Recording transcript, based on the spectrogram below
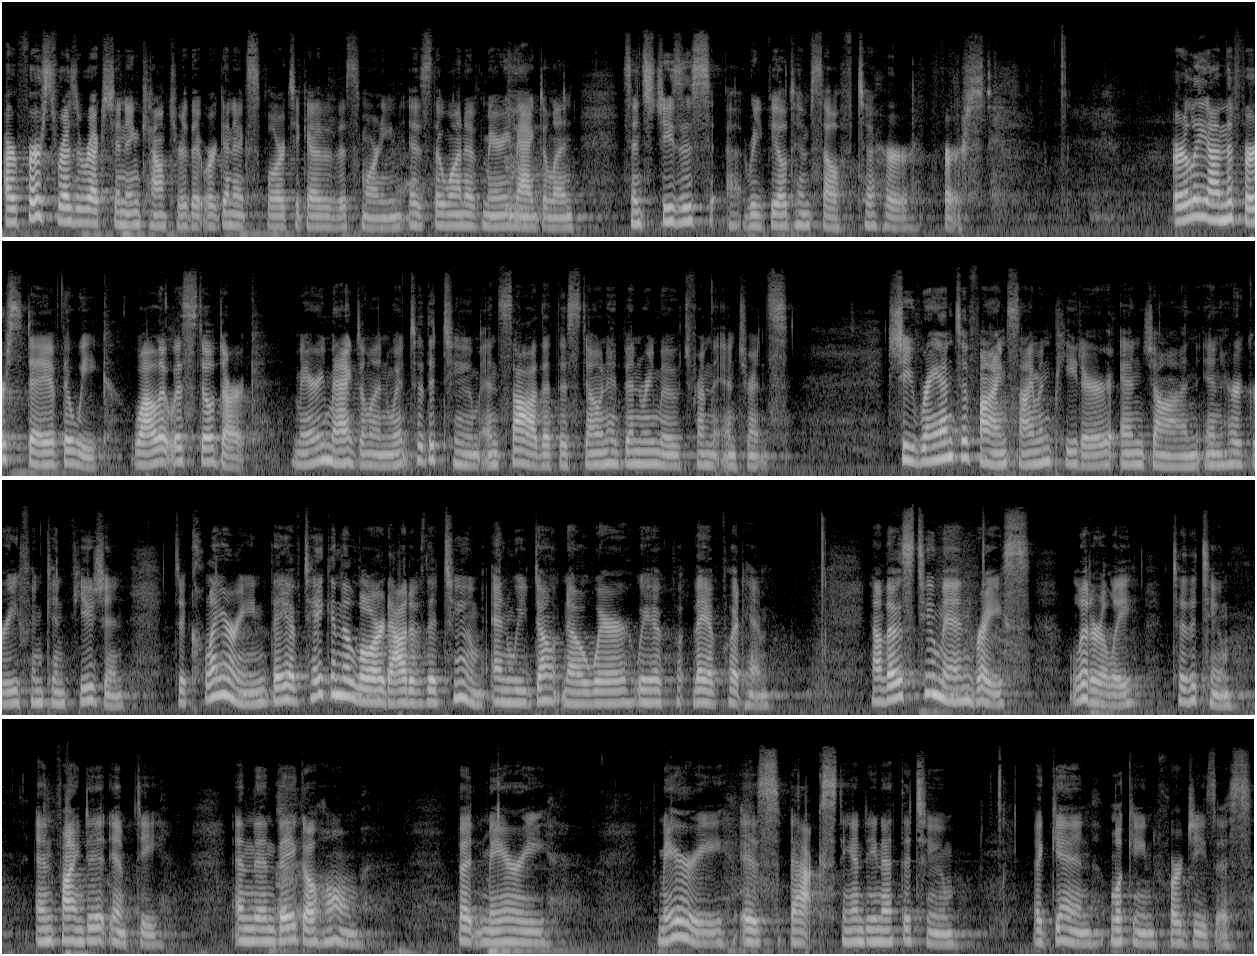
Our first resurrection encounter that we're going to explore together this morning is the one of Mary Magdalene, since Jesus uh, revealed himself to her first. Early on the first day of the week, while it was still dark, Mary Magdalene went to the tomb and saw that the stone had been removed from the entrance. She ran to find Simon Peter and John in her grief and confusion, declaring, They have taken the Lord out of the tomb, and we don't know where we have they have put him. Now, those two men race, literally, to the tomb and find it empty, and then they go home. But Mary, Mary is back standing at the tomb, again looking for Jesus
